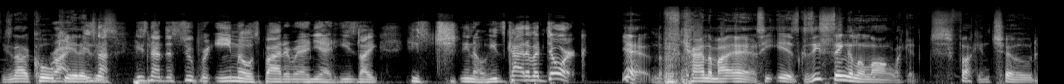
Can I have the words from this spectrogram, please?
He's not a cool Right. kid. He's just, not he's not the super emo Spider-Man yet. He's like he's you know, he's kind of a dork. Yeah, kind of my ass. He is because he's singing along like a fucking chode.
